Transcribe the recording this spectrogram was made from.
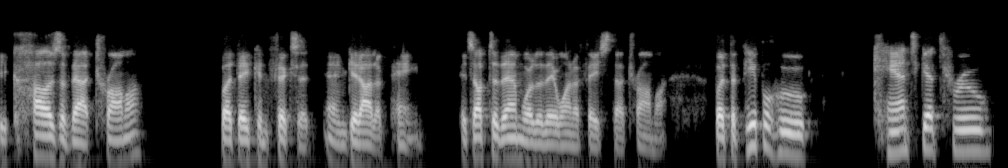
because of that trauma, but they can fix it and get out of pain. It's up to them whether they want to face that trauma. But the people who can't get through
